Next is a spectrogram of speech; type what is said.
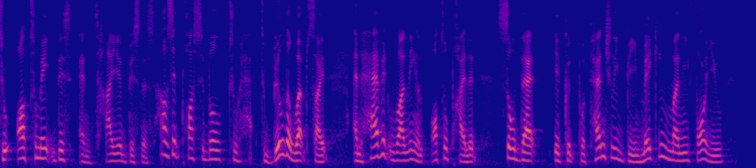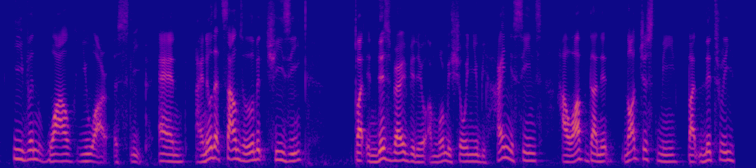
to automate this entire business? How is it possible to, to build a website and have it running on autopilot so that it could potentially be making money for you even while you are asleep. And I know that sounds a little bit cheesy, but in this very video, I'm going to be showing you behind the scenes how I've done it, not just me, but literally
